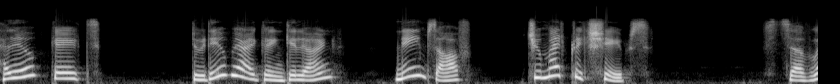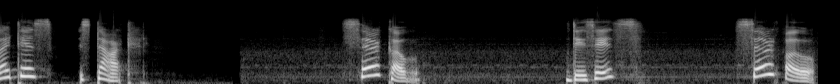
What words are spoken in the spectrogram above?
Hello kids! Today we are going to learn names of geometric shapes. So let us start. Circle. This is circle.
